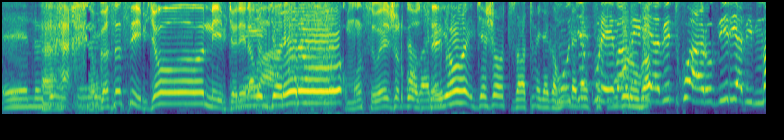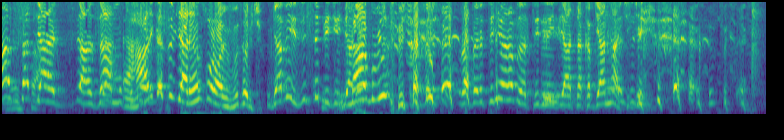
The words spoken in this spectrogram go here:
Eh, ubwo se si ibyo? Ni ibyo rero ibyo rero ku munsi w'ejo rwose. Ibyo ejo tuzaba tumenya gahunda ndetse ku kureba mugoroba biriya bitwaro biriya bimasa bya- byazamuka ariko si bya rayon siporo babivuze byo? Byabizi se bigi- ntabwo ubizi Robert- Robertinho yaravuze ati ni ibyataka bya nta kigega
